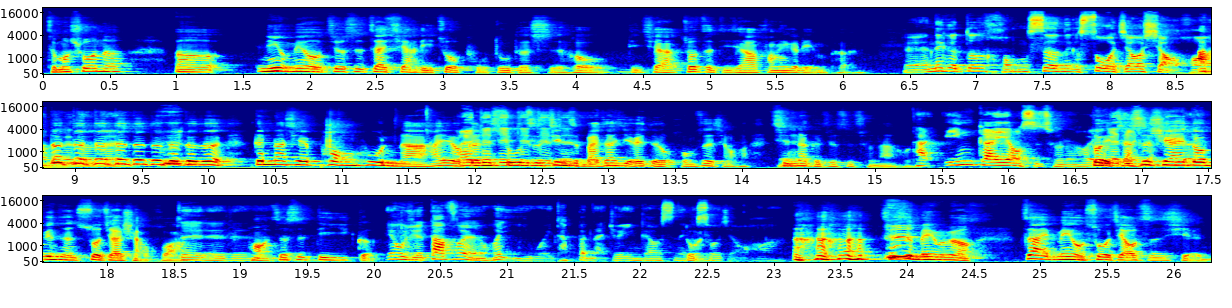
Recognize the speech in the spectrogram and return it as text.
怎么说呢？呃，你有没有就是在家里做普渡的时候，底下桌子底下放一个脸盆？对，那个都是红色那个塑胶小花，对对对对对对对对对，跟那些碰混呐，还有跟梳子、镜子摆在有一朵红色小花，其实那个就是春仔花。它应该要是春仔花，对，只是现在都变成塑胶小花。对对对，好，这是第一个。因为我觉得大部分人会以为它本来就应该要是那个塑胶花，其实没有没有，在没有塑胶之前，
